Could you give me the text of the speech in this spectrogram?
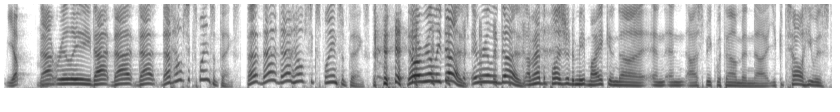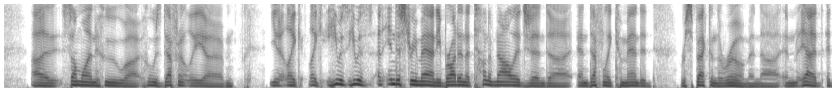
Yep that really that that that that helps explain some things. That that that helps explain some things. no, it really does. It really does. I've had the pleasure to meet Mike and uh, and and uh, speak with him, and uh, you could tell he was uh, someone who uh, who was definitely. Um, you know, like like he was he was an industry man. He brought in a ton of knowledge and uh, and definitely commanded respect in the room. And uh and yeah, it, it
